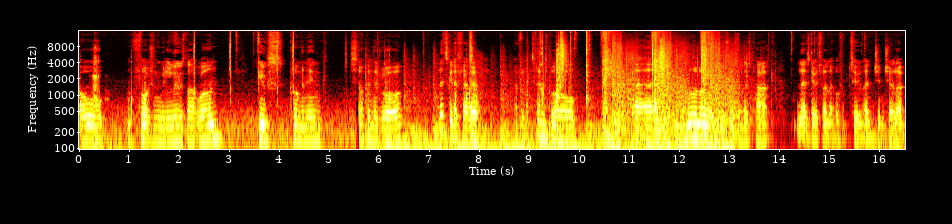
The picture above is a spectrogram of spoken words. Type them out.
Oh, unfortunately we lose that one. Goose coming in, stopping the draw. Let's get a ferret. A tennis ball. Um, normal useless in this pack. Let's go to a level 2 then, chinchilla.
